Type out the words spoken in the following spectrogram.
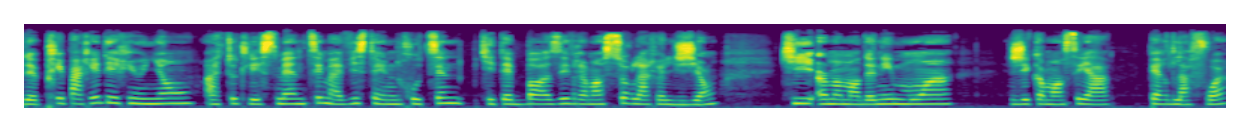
de préparer des réunions à toutes les semaines. Tu sais, ma vie c'était une routine qui était basée vraiment sur la religion, qui à un moment donné, moi, j'ai commencé à perdre la foi,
